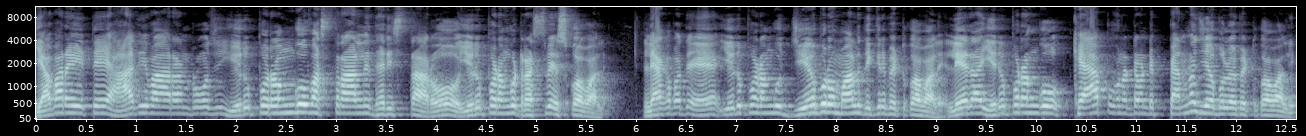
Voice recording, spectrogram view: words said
ఎవరైతే ఆదివారం రోజు ఎరుపు రంగు వస్త్రాలని ధరిస్తారో ఎరుపు రంగు డ్రెస్ వేసుకోవాలి. లేకపోతే ఎరుపు రంగు జేబు రుమాలు దగ్గర పెట్టుకోవాలి. లేదా ఎరుపు రంగు క్యాప్ ఉన్నటువంటి పెన్ను జేబులో పెట్టుకోవాలి.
